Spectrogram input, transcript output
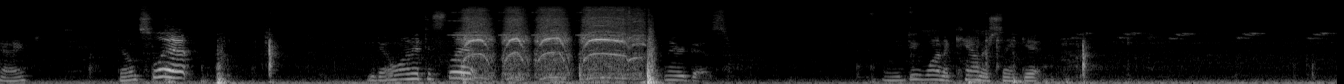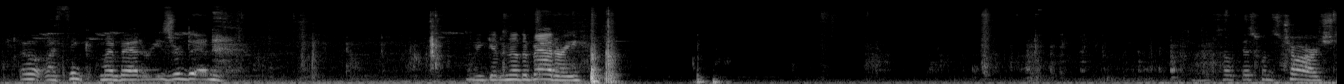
Okay. Don't slip. You don't want it to slip. There it goes. And you do want to countersink it. Oh, I think my batteries are dead. Let me get another battery. Let's hope this one's charged.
